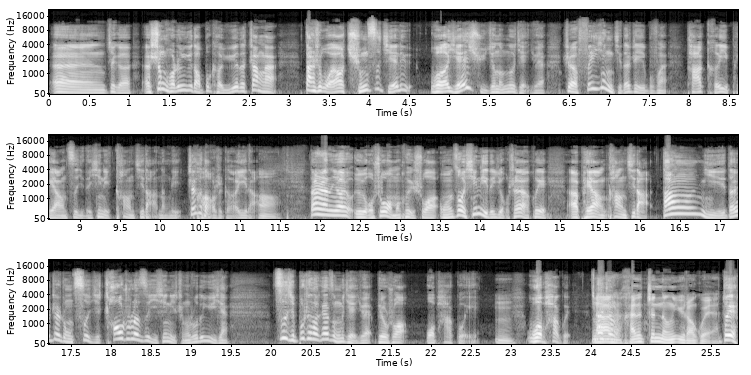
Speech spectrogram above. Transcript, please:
嗯、这个呃，生活中遇到不可逾越的障碍，但是我要穷思竭虑，我也许就能够解决。这非应急的这一部分，他可以培养自己的心理抗击打能力，这个倒是可以的。啊，当然呢，要有有时候我们会说，我们做心理的有时候也会啊、培养抗击打。当你的这种刺激超出了自己心理承受的阈限，自己不知道该怎么解决。比如说，我怕鬼，嗯，我怕鬼，那就那还真能遇着鬼。对，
